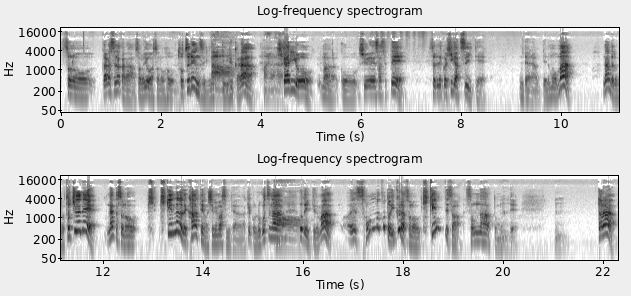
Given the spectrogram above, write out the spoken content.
その、ガラスだから、その、要はその、凸レンズになっているから、はいはいはい。光を、まあ、こう、終焉させて、それでこう火がついて、みたいなのっていうのも、まあ、なんだろうな、途中で、なんかその、き危険なのでカーテンを閉めますみたいな、結構露骨なこと言ってて、まあ、えそんなこといくらその、危険ってさ、そんなと思って。うん。たら、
